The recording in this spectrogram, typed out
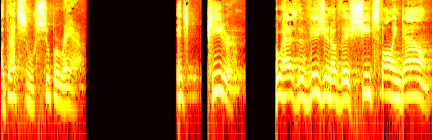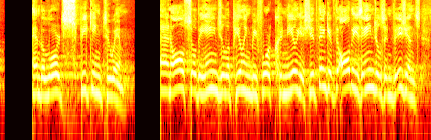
But that's super rare. It's Peter who has the vision of the sheets falling down and the Lord speaking to him. And also the angel appealing before Cornelius. You'd think if all these angels and visions,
